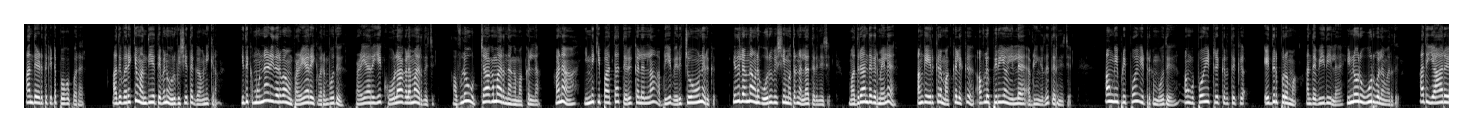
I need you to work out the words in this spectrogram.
அந்த இடத்துக்கிட்ட போக போறார். அது வரைக்கும் வந்தியத்தேவன் ஒரு விஷயத்த கவனிக்கிறான். இதுக்கு முன்னாடி தடவை அவன் பழையாறைக்கு வரும்போது பழையாறையே கோலாகலமா இருந்துச்சு. அவ்வளோ உற்சாகமா இருந்தாங்க மக்கள்லாம். ஆனா இன்னைக்கு பார்த்தா தெருக்கள் எல்லாம் அப்படியே வெறிச்சோன்னு இருக்கு. இதுல இருந்து அவனுக்கு ஒரு விஷயம் மாத்திரம் நல்லா தெரிஞ்சுச்சு. மதுராந்தகர் மேல அங்க இருக்கிற மக்களுக்கு அவ்வளோ பிரியம் இல்லை அப்படிங்கிறது தெரிஞ்சுச்சு. அவங்க இப்படி போய்கிட்டு இருக்கும்போது அவங்க போயிட்டு இருக்கிறதுக்கு எதிர்ப்புறமா அந்த வீதியில இன்னொரு ஊர்வலம் வருது. அது யாரு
